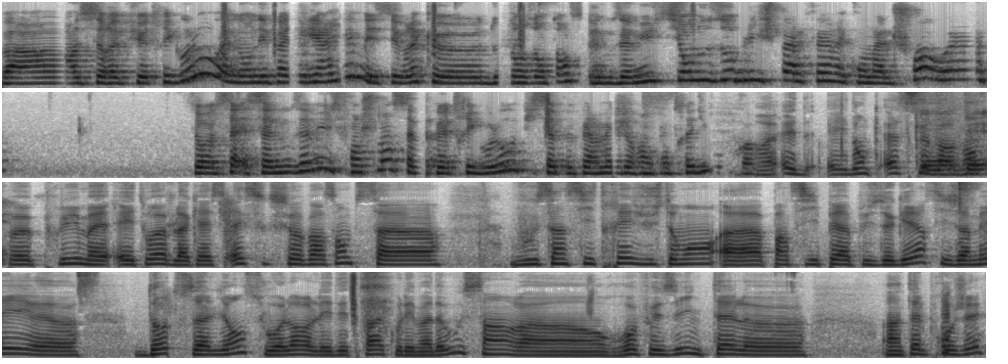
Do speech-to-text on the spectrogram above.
Bah, ça aurait pu être rigolo, ouais. Nous, on n'est pas des guerriers, mais c'est vrai que de temps en temps, ça nous amuse. Si on nous oblige pas à le faire et qu'on a le choix, ouais. Ça, ça- ça nous amuse, franchement, ça peut être rigolo et puis ça peut permettre de rencontrer du monde, quoi. Ouais, et, et donc, est-ce que par exemple, Plume et et toi, Black Ice, est-ce que par exemple, ça vous inciterait justement à participer à plus de guerres si jamais euh, d'autres alliances ou alors les Détraques ou les Madavous hein, euh, refaisaient une telle, euh, un tel projet?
